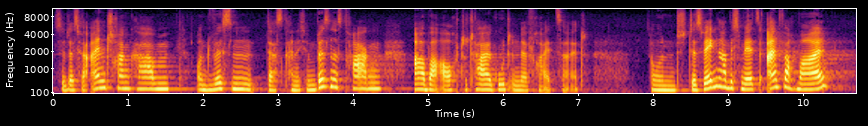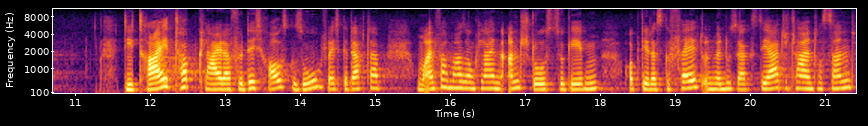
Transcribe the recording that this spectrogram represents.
sodass wir einen Schrank haben und wissen, das kann ich im Business tragen, aber auch total gut in der Freizeit. Und deswegen habe ich mir jetzt einfach mal die drei Top-Kleider für dich rausgesucht, weil ich gedacht habe, um einfach mal so einen kleinen Anstoß zu geben, ob dir das gefällt. Und wenn du sagst, ja, total interessant,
